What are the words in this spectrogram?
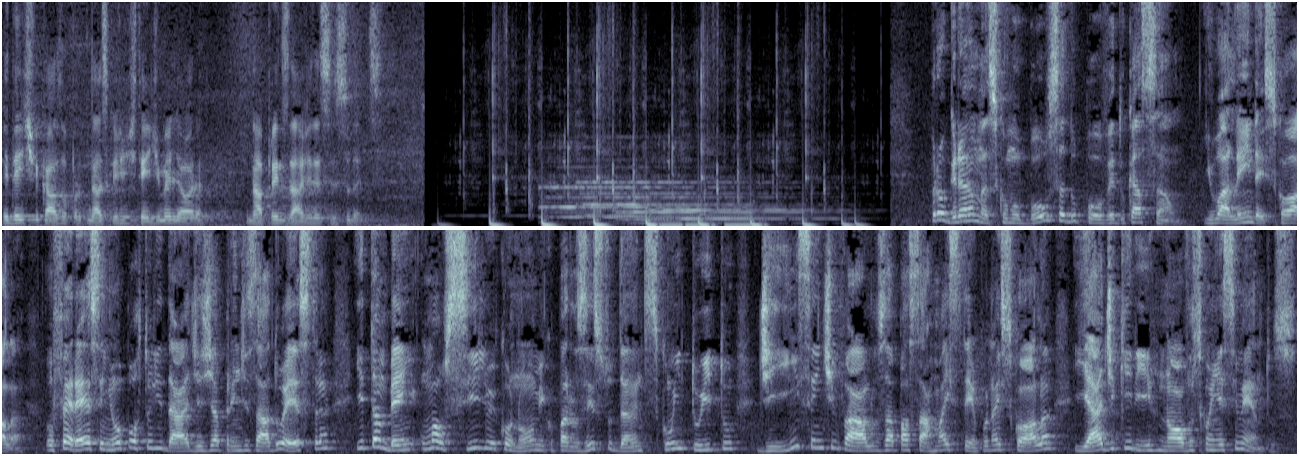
identificar as oportunidades que a gente tem de melhora na aprendizagem desses estudantes. Programas como Bolsa do Povo Educação e o Além da Escola oferecem oportunidades de aprendizado extra e também um auxílio econômico para os estudantes com o intuito de incentivá-los a passar mais tempo na escola e adquirir novos conhecimentos.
